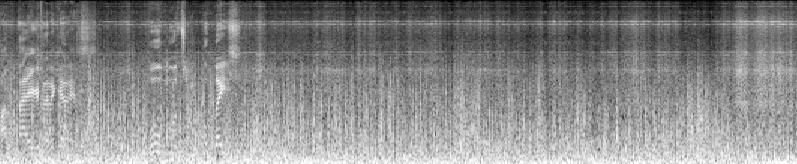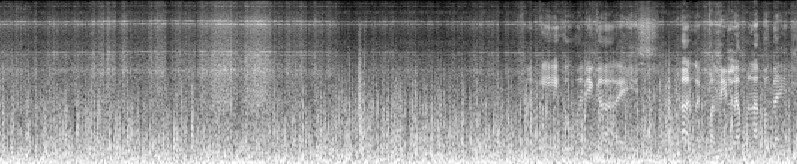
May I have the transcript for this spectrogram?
Pantay ka na guys. đây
